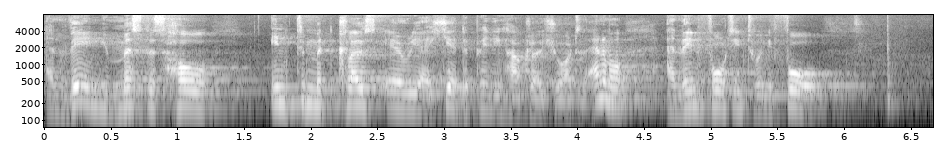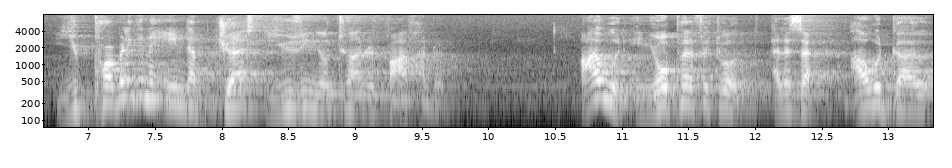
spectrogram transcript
and then you miss this whole intimate, close area here, depending how close you are to the animal, and then 1424, you're probably going to end up just using your 200, 500. I would, in your perfect world, Alyssa, I would go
